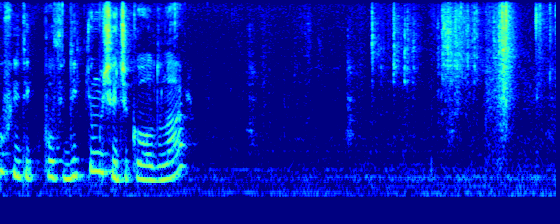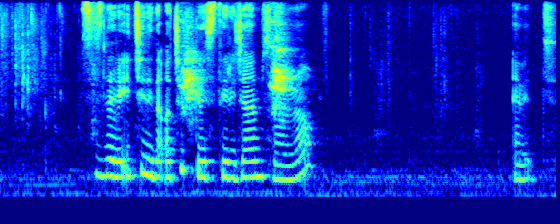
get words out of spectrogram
pofidik pofidik yumuşacık oldular. Sizlere içini de açıp göstereceğim sonra. Evet.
